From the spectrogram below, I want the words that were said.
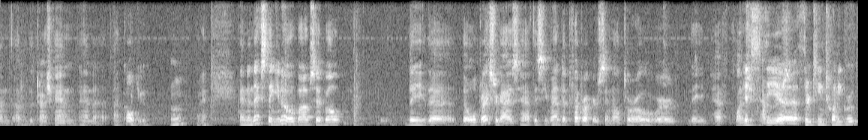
um, out of the trash can and uh, I called you, Mhm. right? And the next thing you know, Bob said, well. The, the the old dragster guys have this event at Fuddruckers in El Toro where they have lunch. It's the uh, 1320 group,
